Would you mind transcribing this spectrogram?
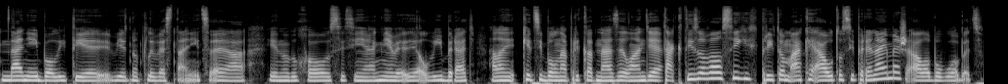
na nej boli tie jednotlivé stanice a jednoducho si si nejak nevedel vybrať. Ale keď si bol napríklad na Zelande, taktizoval si pri tom, aké auto si prenajmeš alebo vôbec?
